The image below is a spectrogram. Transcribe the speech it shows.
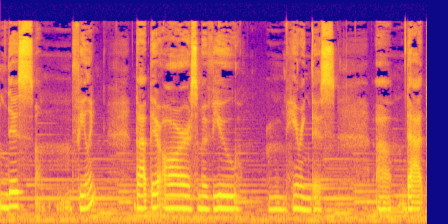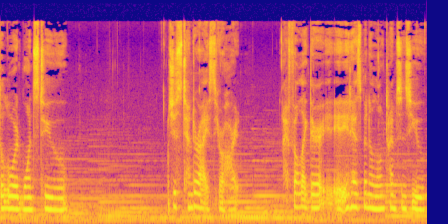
this um, feeling that there are some of you um, hearing this um, that the Lord wants to just tenderize your heart. I felt like there it, it has been a long time since you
